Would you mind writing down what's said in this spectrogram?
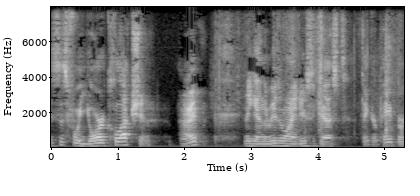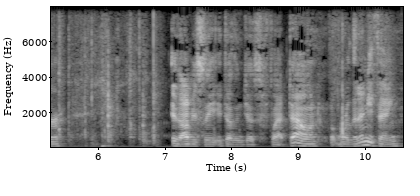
this is for your collection, all right? And again, the reason why I do suggest thicker paper is obviously it doesn't just flat down, but more than anything,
